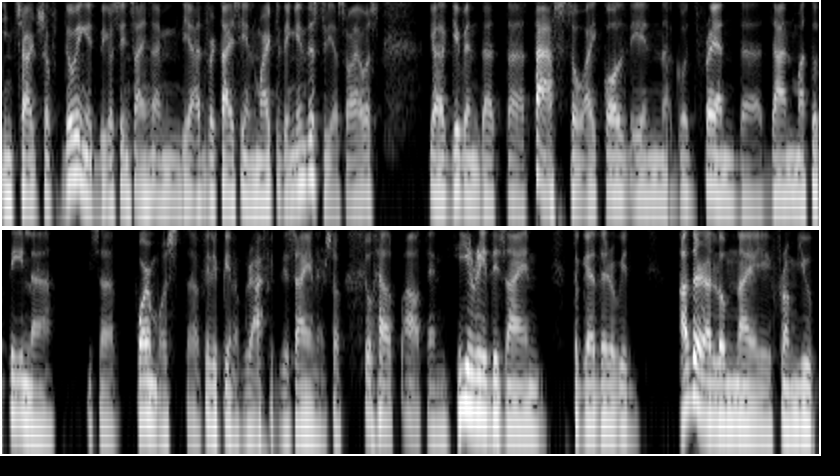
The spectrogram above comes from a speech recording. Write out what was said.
in charge of doing it because since I'm in the advertising and marketing industry, so I was uh, given that uh, task. So I called in a good friend, uh, Dan Matutina. He's a foremost uh, Filipino graphic designer. So to help out, and he redesigned together with other alumni from UP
